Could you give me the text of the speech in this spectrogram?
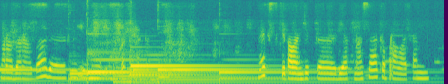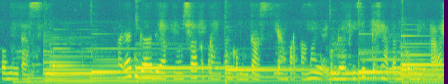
meraba-raba dari ilmu kesehatan. Next, kita lanjut ke diagnosa keperawatan komunitas. Ada tiga diagnosa keperawatan komunitas. Yang pertama yaitu defisit kesehatan komunitas,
